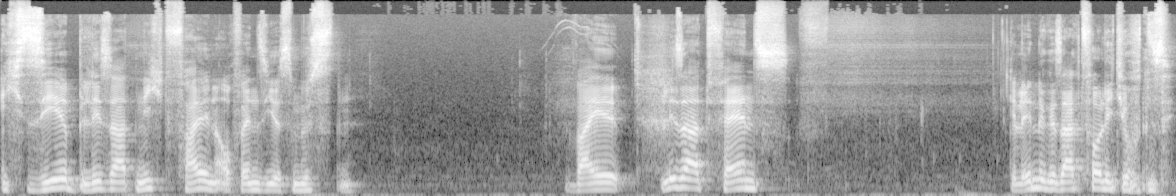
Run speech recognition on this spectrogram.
ich sehe Blizzard nicht fallen, auch wenn sie es müssten weil Blizzard-Fans, gelinde gesagt, Vollidioten sind.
